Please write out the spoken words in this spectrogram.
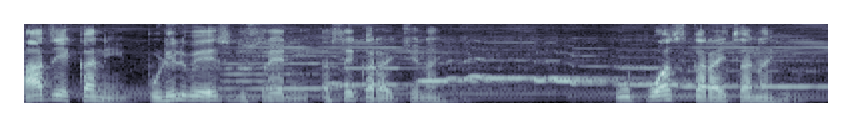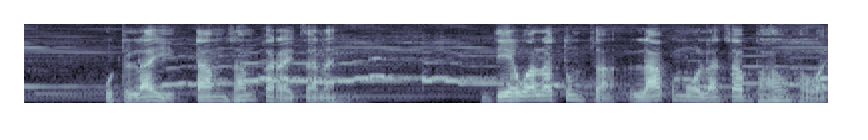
आज एकाने पुढील वेळेस दुसऱ्याने असे करायचे नाही. उपवास करायचा नाही. कुठलाही तामझाम करायचा नाही. देवाला तुमचा लाख मोलाचा भाव हवाय.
